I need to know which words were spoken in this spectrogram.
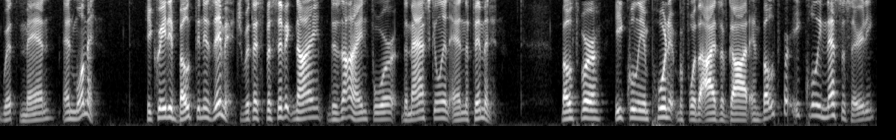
with man and woman. He created both in his image with a specific design for the masculine and the feminine. Both were equally important before the eyes of God, and both were equally necessary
